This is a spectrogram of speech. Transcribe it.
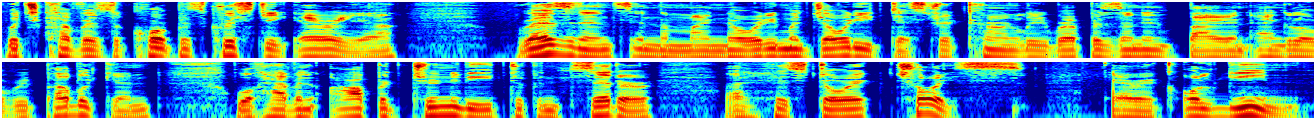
which covers the Corpus Christi area, Residents in the minority majority district, currently represented by an Anglo Republican, will have an opportunity to consider a historic choice Eric Holguin.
